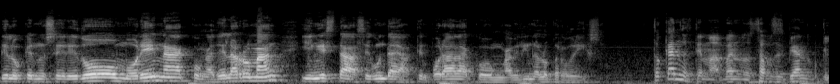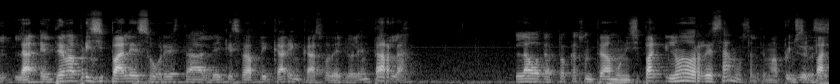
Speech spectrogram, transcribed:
de lo que nos heredó Morena con Adela Román y en esta segunda temporada con Avelina López Rodríguez. Tocando el tema, bueno, nos estamos desviando porque el tema principal es sobre esta ley que se va a aplicar en caso de violentarla. La otra toca es un tema municipal y luego regresamos al tema principal.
